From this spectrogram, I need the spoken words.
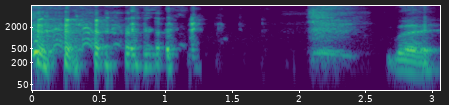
Sean. but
